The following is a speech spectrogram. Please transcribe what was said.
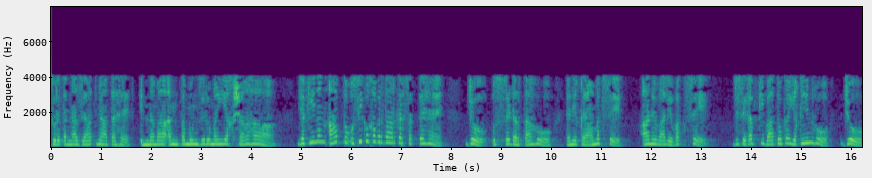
سورت النازعات میں آتا ہے، انما انت منذر من یخشاہا۔ یقیناً آپ تو اسی کو خبردار کر سکتے ہیں۔ جو اس سے ڈرتا ہو یعنی قیامت سے، آنے والے وقت سے، جسے رب کی باتوں کا یقین ہو، جو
